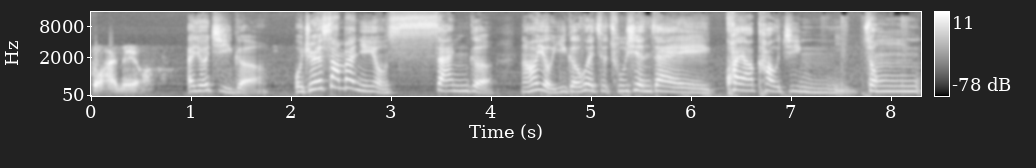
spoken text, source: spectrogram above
都还没有。啊，有几个？我觉得上半年有三个，然后有一个会出现在快要靠近中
